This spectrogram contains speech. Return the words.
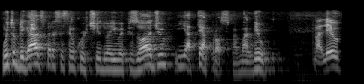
Muito obrigado, espero que vocês tenham curtido aí o episódio e até a próxima. Valeu! Valeu!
